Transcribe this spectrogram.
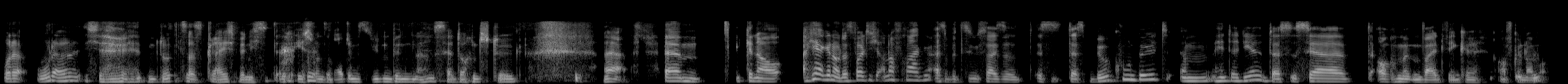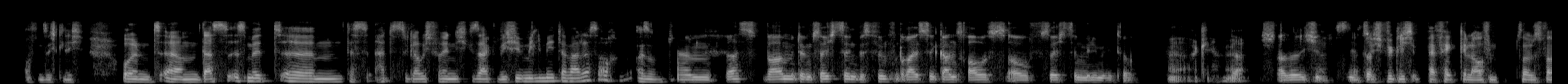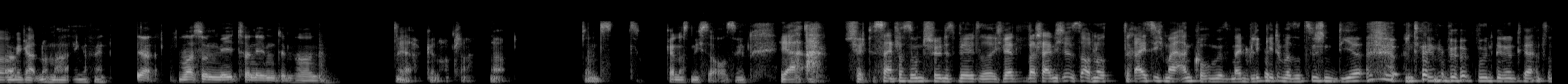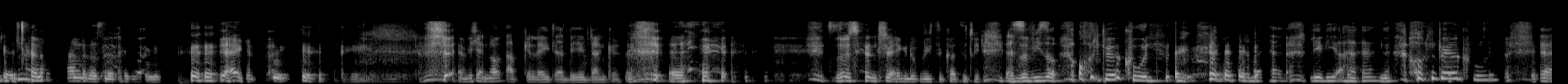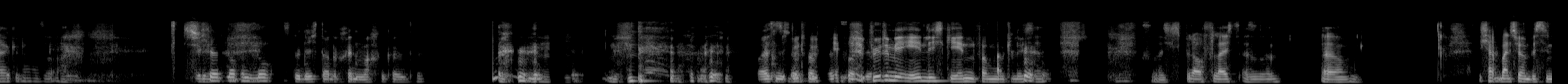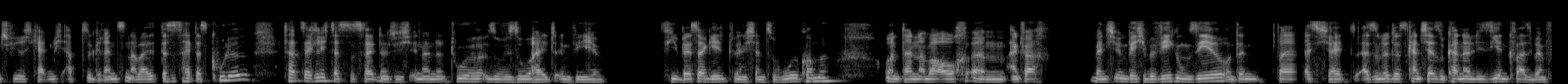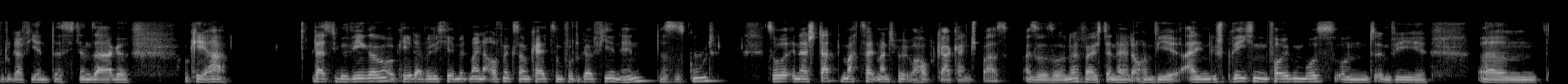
oder, oder ich äh, nutze das gleich, wenn ich eh schon so weit im Süden bin. Das ist ja doch ein Stück. Naja. Ähm, genau. Ach ja, genau, das wollte ich auch noch fragen. Also, beziehungsweise ist das Birkhuhn-Bild ähm, hinter dir, das ist ja auch mit einem Weitwinkel aufgenommen. Mhm offensichtlich. Und ähm, das ist mit, ähm, das hattest du, glaube ich, vorhin nicht gesagt. Wie viel Millimeter war das auch? Also ähm, das war mit dem 16 bis 35 ganz raus auf 16 Millimeter. Ja, okay. Ja. ja. Also ich, ja, das ist natürlich das, wirklich perfekt gelaufen. So, das war ja. mir gerade nochmal eingefallen. Ja, war so ein Meter neben dem Hahn. Ja, genau, klar. Ja. Sonst kann das nicht so aussehen. Ja, Shit, das ist einfach so ein schönes Bild. Ich werde wahrscheinlich es auch noch 30 Mal angucken. Also mein Blick geht immer so zwischen dir und dem Birkhuhn hin und her. Ich kann auch anderes noch hinlangen. ja, genau. Habe ich ja noch abgelenkt an dem, danke. so schön schwer genug, mich zu konzentrieren. Das ist sowieso, oh, ein Birkhuhn. Levi, oh, ein Birkhuhn. Ja, genau so. Ich hätte noch ein Loch, das ich da noch hinmachen könnte. Mhm. Weiß nicht, würde, würde, mir ähnlich gehen, vermutlich. so, ich bin auch vielleicht, also ähm, ich habe manchmal ein bisschen Schwierigkeiten, mich abzugrenzen, aber das ist halt das Coole tatsächlich, dass es halt natürlich in der Natur sowieso halt irgendwie viel besser geht, wenn ich dann zur Ruhe komme. Und dann aber auch ähm, einfach, wenn ich irgendwelche Bewegungen sehe und dann weiß ich halt, also ne, das kann ich ja so kanalisieren quasi beim Fotografieren, dass ich dann sage, okay, ja, da ist die Bewegung, okay, da will ich hier mit meiner Aufmerksamkeit zum Fotografieren hin, das ist gut. So in der Stadt macht es halt manchmal überhaupt gar keinen Spaß. Also so, ne, weil ich dann halt auch irgendwie allen Gesprächen folgen muss und irgendwie ähm,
